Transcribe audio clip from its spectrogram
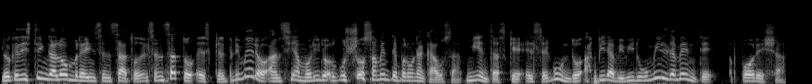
lo que distingue al hombre insensato del sensato es que el primero ansía morir orgullosamente por una causa, mientras que el segundo aspira a vivir humildemente por ella.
